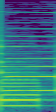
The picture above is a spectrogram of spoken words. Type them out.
Música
